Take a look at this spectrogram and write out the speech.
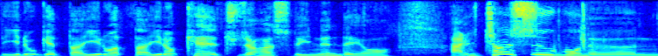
이루겠다, 이루었다 이렇게 주장할 수도 있는데요. 안철수 후보는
